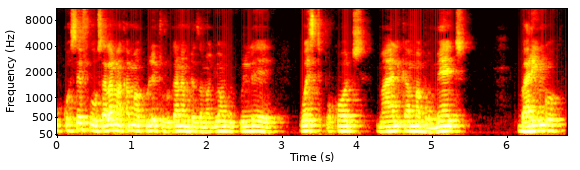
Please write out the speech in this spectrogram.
ukosefu wa usalama kama kule Turkana, mtazamaji wangu, kule West Pokot, mahali kama Bomet, Baringo,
